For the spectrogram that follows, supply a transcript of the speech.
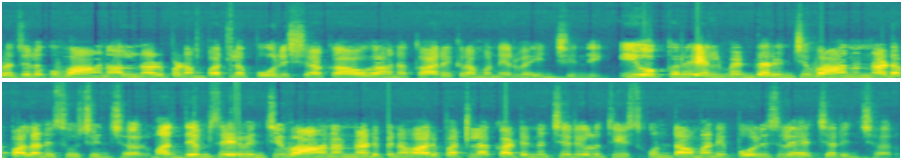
ప్రజలకు వాహనాలు నడపడం పట్ల పోలీస్ శాఖ అవగాహన కార్యక్రమం నిర్వహించింది. ఈ ఒక్కరు హెల్మెట్ ధరించి వాహనం నడపాలని సూచించారు. మద్యం సేవించి వాహనం నడిపిన వారి పట్ల కఠిన చర్యలు తీసుకుంటామని పోలీసులు హెచ్చరించారు.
